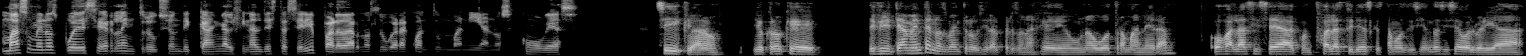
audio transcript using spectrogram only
más o menos puede ser la introducción de Kang al final de esta serie para darnos lugar a Quantum Manía, no sé cómo veas. Sí, claro. Yo creo que definitivamente nos va a introducir al personaje de una u otra manera. Ojalá así sea, con todas las teorías que estamos diciendo, así se volvería,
